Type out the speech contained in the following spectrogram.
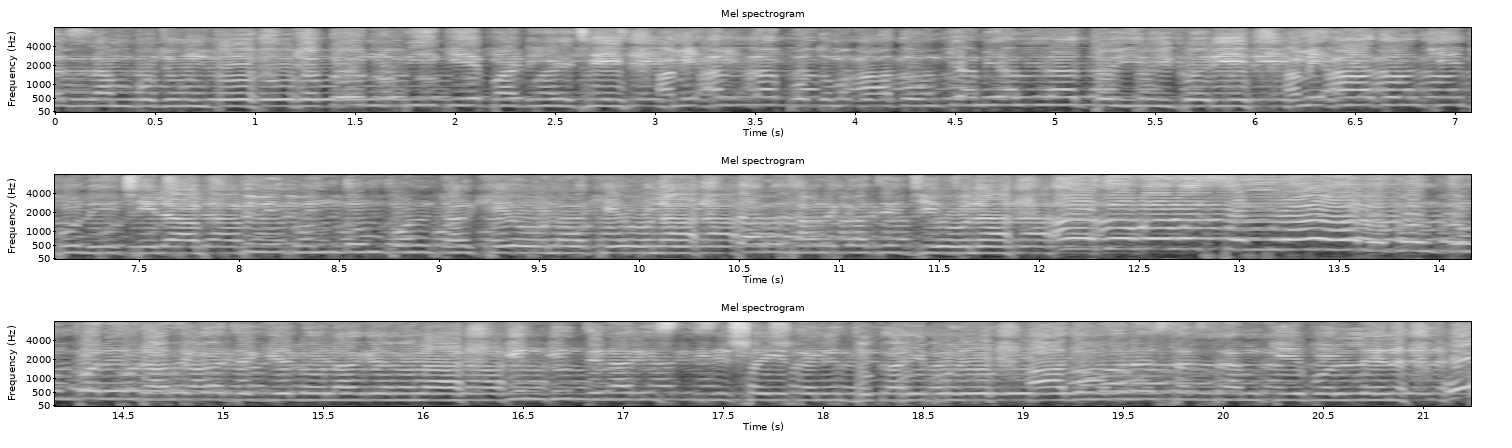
সাল্লাম পর্যন্ত যত নবীকে পাঠিয়েছি, আমি আল্লাহ প্রথম আদমকে আমি আল্লাহ তৈরি করি। আমি আদমকে বলেছিলাম, তুমি গন্ধম ফলটা খেও না খেও না, তার ধার কাছে যেও না। আদম আলাইহিস সালাম গন্ধম ধার কাছে গেল না গেল না। কিন্তু তেনার স্ত্রী শয়তানের ধোকায় পড়ে আদম আলাইহিস সালামকে বললেন, ও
